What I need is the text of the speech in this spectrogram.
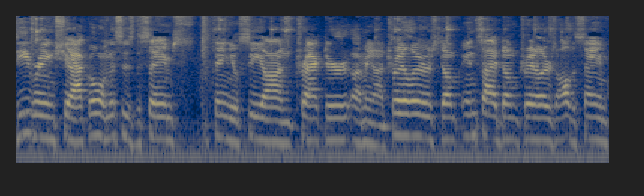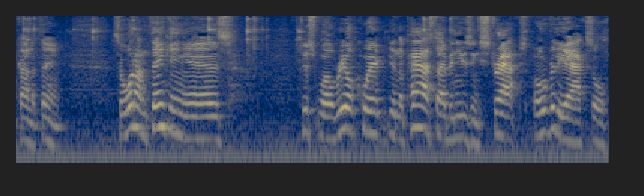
D-ring shackle and this is the same thing you'll see on tractor, I mean on trailers, dump inside dump trailers, all the same kind of thing. So what I'm thinking is just well real quick in the past I've been using straps over the axle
